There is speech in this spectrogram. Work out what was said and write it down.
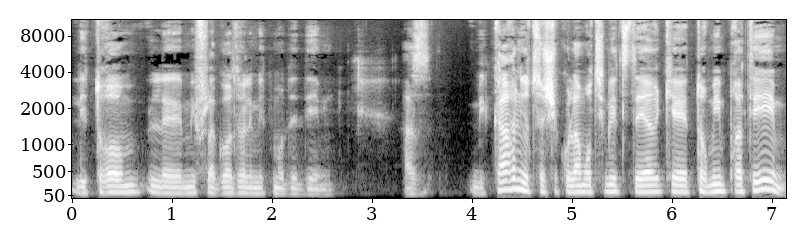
לתרום למפלגות ולמתמודדים. אז מכך אני רוצה שכולם רוצים להצטייר כתורמים פרטיים.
